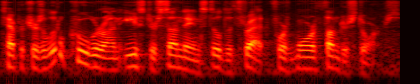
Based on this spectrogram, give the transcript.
Temperatures a little cooler on Easter Sunday and still the threat for more thunderstorms.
